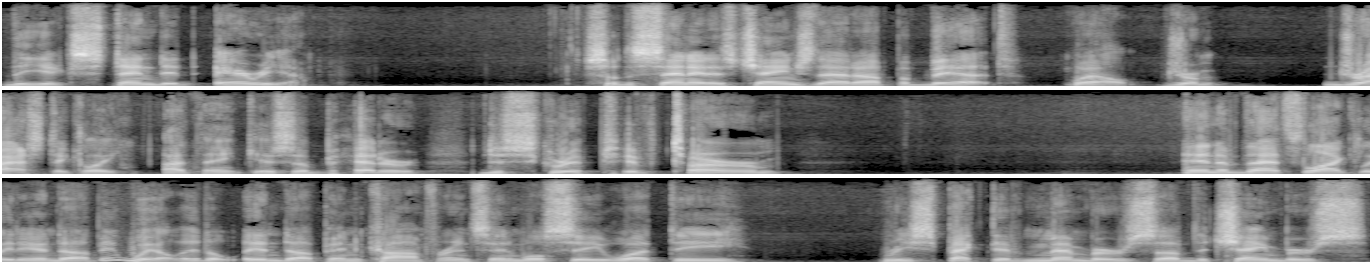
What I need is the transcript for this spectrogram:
the extended area. So the Senate has changed that up a bit. Well, dr- drastically, I think, is a better descriptive term. And if that's likely to end up, it will. It'll end up in conference, and we'll see what the respective members of the chambers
